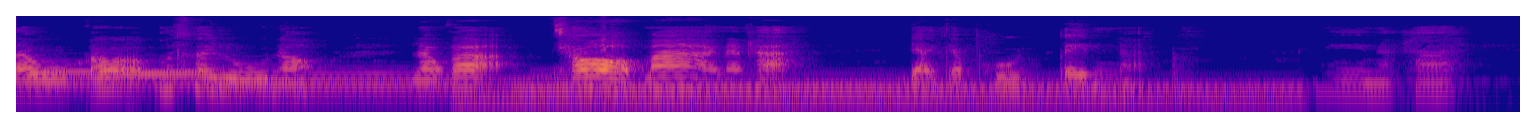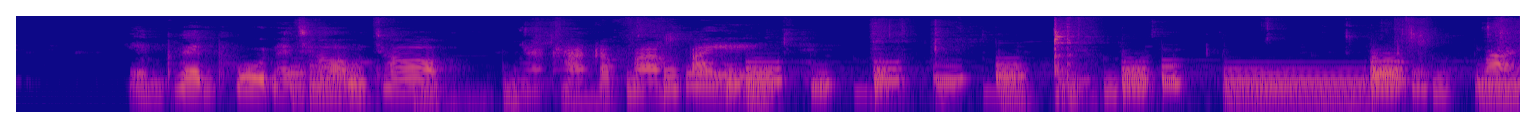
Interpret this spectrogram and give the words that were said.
เราก็ไม่ค่อยรู้เนาะเราก็ชอบมากนะคะ อยากจะพูดเป็นน่ะ นี่นะคะ เห็นเพื่อนพูดนะชอบชอบนะคะ ก็ฟังไปฟัง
